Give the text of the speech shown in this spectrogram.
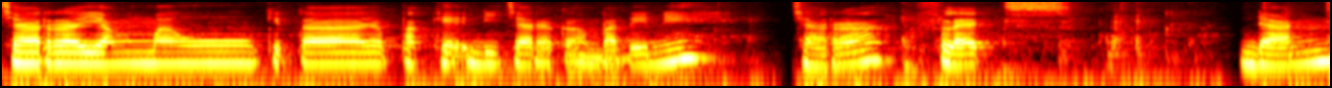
Cara yang mau kita pakai di cara keempat ini, cara flex dan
